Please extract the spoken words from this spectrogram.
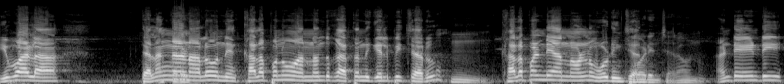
ఇవాళ తెలంగాణలో నేను కలపను అన్నందుకు అతన్ని గెలిపించారు. కలపండి అన్న వాళ్ళని ఓడించారు. ఓడించారు అవును. అంటే ఏంటి?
